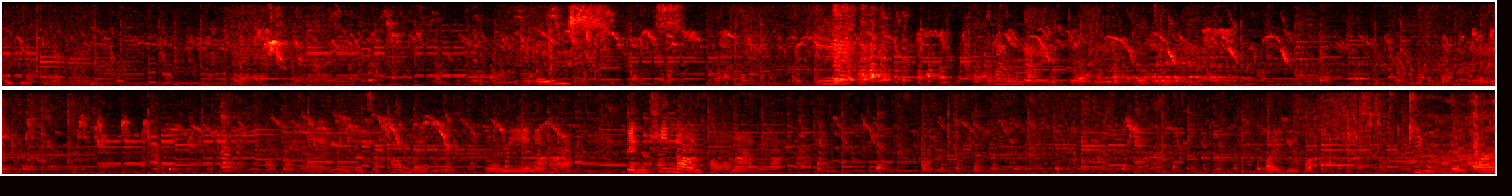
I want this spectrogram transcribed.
ไปดูข้างในขอบข้างในเอ้ยนี่ค่ะ ข้างในตรงนี้ก็จะมีไก่มันก็จะเข้ามาอยู่ตรงนี้นะคะ เป็นที่นอนของมันนะคะปล่อยดีกว่า กินไม่ค่อย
